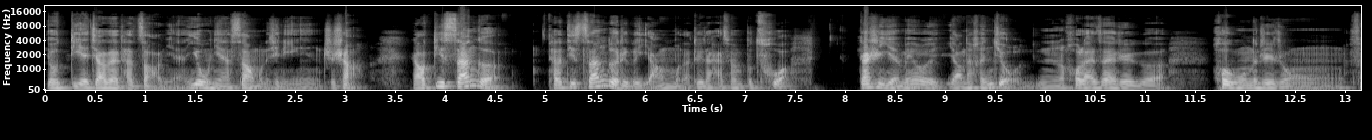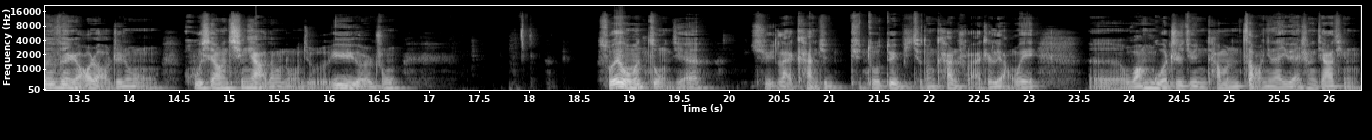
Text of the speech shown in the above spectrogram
又叠加在他早年幼年丧母的心理阴影之上。然后第三个，他的第三个这个养母呢，对他还算不错，但是也没有养他很久。嗯，后来在这个后宫的这种纷纷扰扰、这种互相倾轧当中，就郁郁而终。所以我们总结。去来看，去去做对比，就能看出来这两位，呃，亡国之君，他们早年的原生家庭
